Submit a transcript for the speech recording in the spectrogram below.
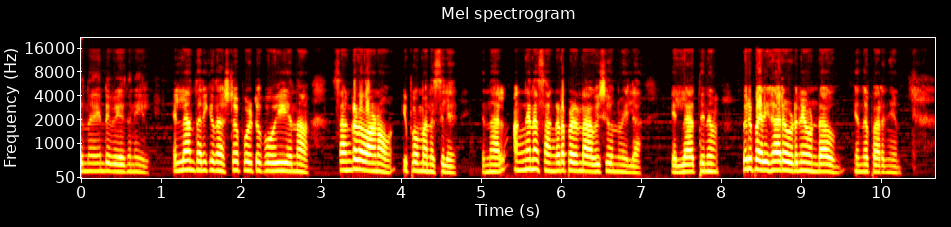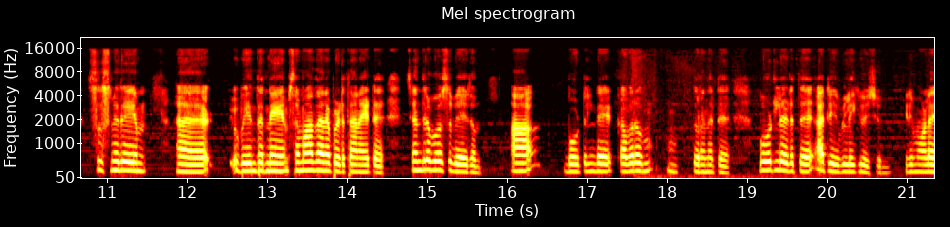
എന്നതിന്റെ വേദനയിൽ. എല്ലാം തനിക്ക് നഷ്ടപ്പെട്ടു പോയി എന്ന സങ്കടമാണോ ഇപ്പം മനസ്സിൽ? എന്നാൽ അങ്ങനെ സങ്കടപ്പെടേണ്ട ആവശ്യമൊന്നുമില്ല. എല്ലാത്തിനും ഒരു പരിഹാരം ഉടനെ ഉണ്ടാവും എന്ന് പറഞ്ഞ് സുസ്മിതയും ഉപേന്ദ്രനെയും സമാധാനപ്പെടുത്താനായിട്ട് ചന്ദ്രബോസ് വേഗം ആ ബോട്ടിലിന്റെ കവറും തുറന്നിട്ട് ബോട്ടിലെടുത്ത് ആ ടേബിളിലേക്ക് വെച്ചു. ഇനി മോളെ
